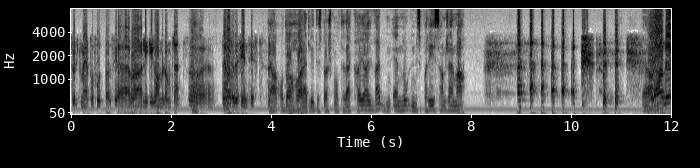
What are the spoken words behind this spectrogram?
fulgt med på fotball siden jeg var like gammel omtrent. Så ja. det har jeg definitivt. Ja, og da har jeg et lite spørsmål til deg. Hva i all verden er Nordens Paris Saint-Germain? Ja, det,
